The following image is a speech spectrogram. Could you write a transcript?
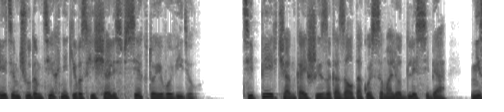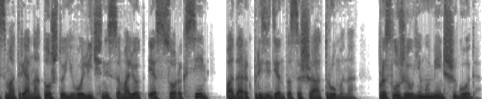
Этим чудом техники восхищались все, кто его видел. Теперь Чан Кайши заказал такой самолет для себя, несмотря на то, что его личный самолет С-47, подарок президента США Трумэна, прослужил ему меньше года.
